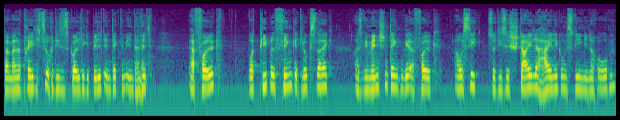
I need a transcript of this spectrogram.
bei meiner Predigtsuche dieses goldige Bild entdeckt im Internet. Erfolg, what people think it looks like, also wie Menschen denken, wie Erfolg aussieht, so diese steile Heiligungslinie nach oben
